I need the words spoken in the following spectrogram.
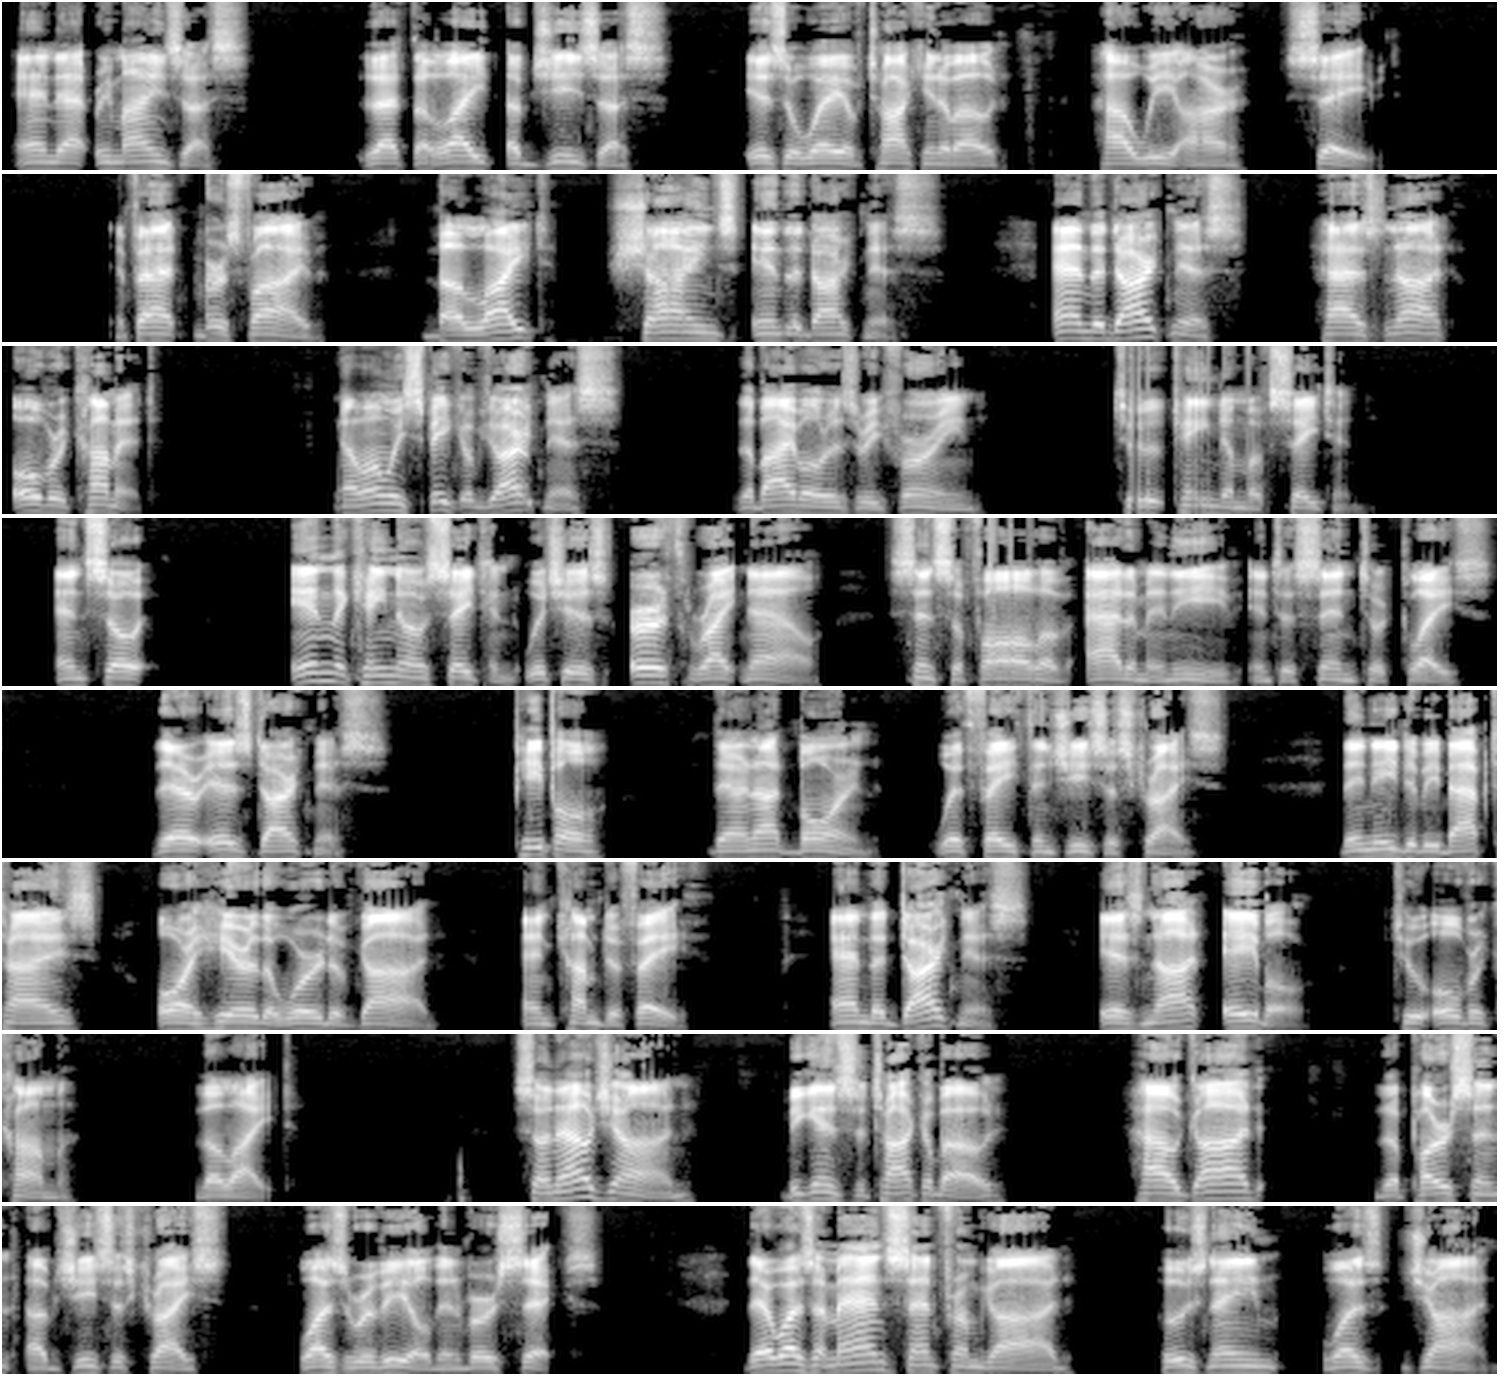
And that reminds us that the light of Jesus is a way of talking about how we are saved. In fact, verse 5 the light shines in the darkness, and the darkness has not overcome it. Now, when we speak of darkness, the Bible is referring to the kingdom of Satan. And so, in the kingdom of Satan, which is earth right now, since the fall of Adam and Eve into sin took place, there is darkness. People, they are not born with faith in Jesus Christ. They need to be baptized or hear the word of God and come to faith. And the darkness is not able to overcome the light. So now John begins to talk about how God the person of Jesus Christ was revealed in verse 6. There was a man sent from God whose name was John.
